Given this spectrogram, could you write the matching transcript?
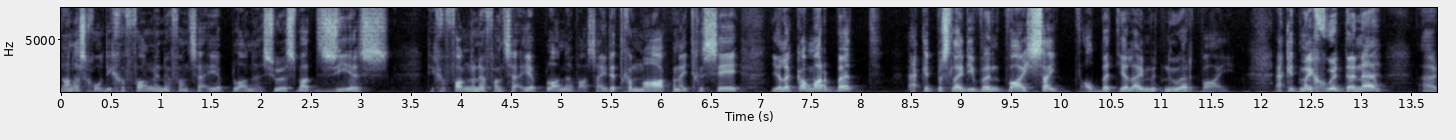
Dan is God die gevangene van sy eie planne, soos wat Zeus die gevangene van sy eie planne was. Hy het dit gemaak en hy het gesê: "Julle kan maar bid. Ek het besluit die wind waai suid, al bid julle hy moet noord waai. Ek het my godinne 'n uh,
